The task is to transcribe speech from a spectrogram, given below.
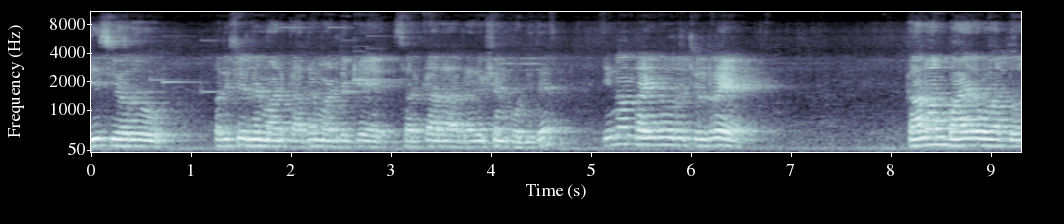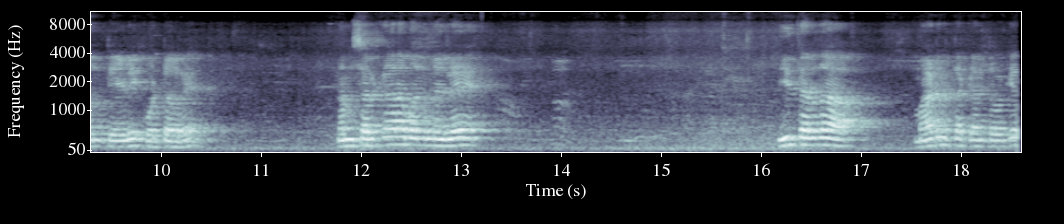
ಡಿ ಸಿ ಅವರು ಪರಿಶೀಲನೆ ಮಾಡಿ ಖಾತೆ ಮಾಡಲಿಕ್ಕೆ ಸರ್ಕಾರ ಡೈರೆಕ್ಷನ್ ಕೊಟ್ಟಿದೆ. ಇನ್ನೊಂದು ಐನೂರು ಚಿಲ್ಲರೆ ಕಾನೂನು ಬಾಹಿರವಾದ್ದು ಅಂತೇಳಿ ಕೊಟ್ಟವ್ರೆ. ನಮ್ಮ ಸರ್ಕಾರ ಬಂದ ಮೇಲೆ ಈ ಥರದ ಮಾಡಿರ್ತಕ್ಕಂಥವಕ್ಕೆ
